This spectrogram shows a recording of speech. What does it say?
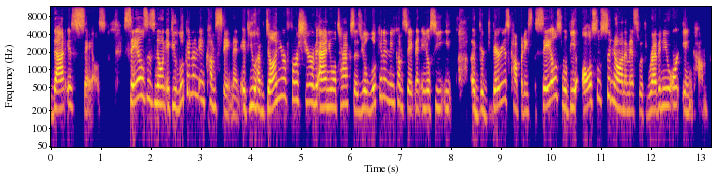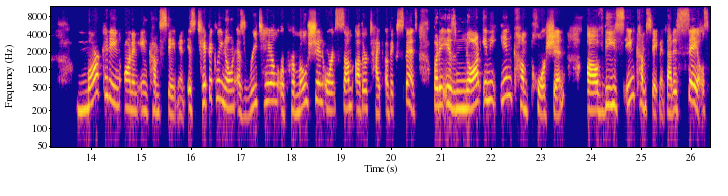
that is sales. Sales is known, if you look at an income statement, if you have done your first year of annual taxes, you'll look at an income statement and you'll see uh, various companies, sales will be also synonymous with revenue or income Marketing on an income statement is typically known as retail or promotion or some other type of expense, but it is not in the income portion of the income statement. That is sales.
